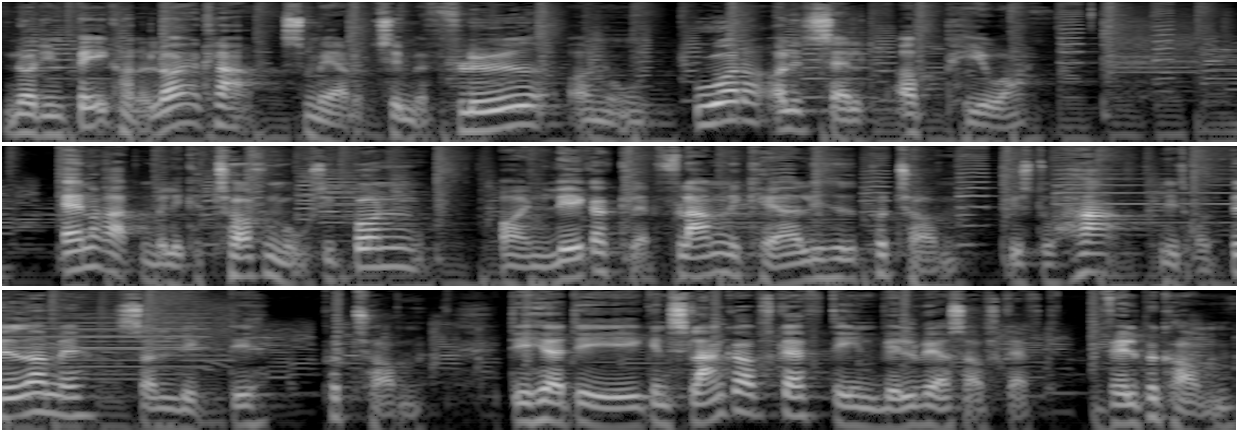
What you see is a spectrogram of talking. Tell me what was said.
Når din bacon og løg er klar, smager du til med fløde og nogle urter og lidt salt og peber. Anret med lidt kartoffelmos i bunden og en lækker klat flammende kærlighed på toppen. Hvis du har lidt rødbeder med, så læg det på toppen. Det her det er ikke en slankeopskrift, det er en velværesopskrift. Velbekomme.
